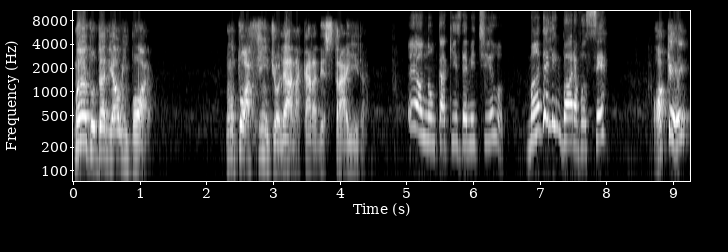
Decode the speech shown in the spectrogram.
Manda o Daniel embora. Não tô afim de olhar na cara desse traíra. Eu nunca quis demiti-lo. Manda ele embora, você. Ok.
